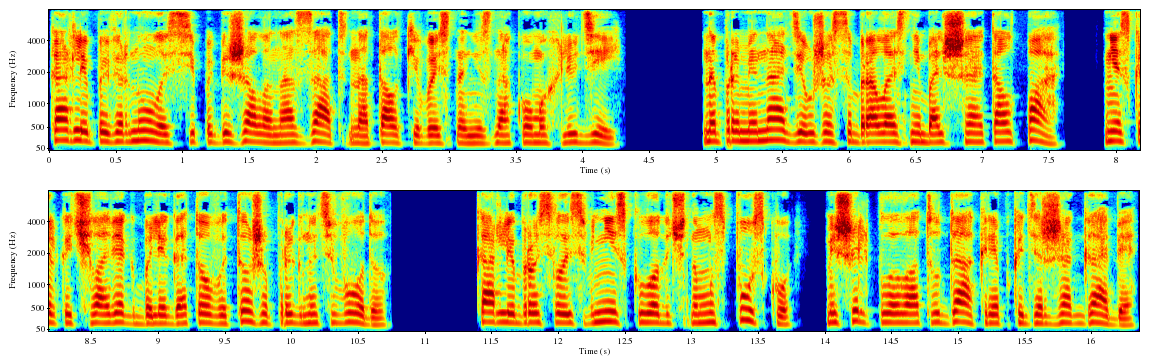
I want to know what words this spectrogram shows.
Карли повернулась и побежала назад, наталкиваясь на незнакомых людей. На променаде уже собралась небольшая толпа. Несколько человек были готовы тоже прыгнуть в воду. Карли бросилась вниз к лодочному спуску. Мишель плыла туда, крепко держа Габи.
